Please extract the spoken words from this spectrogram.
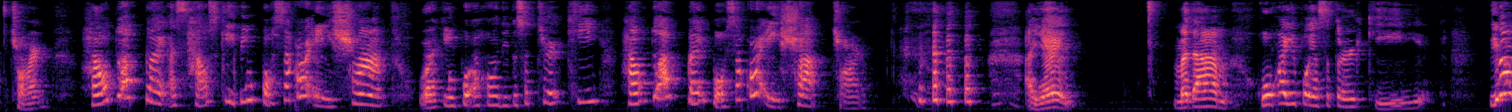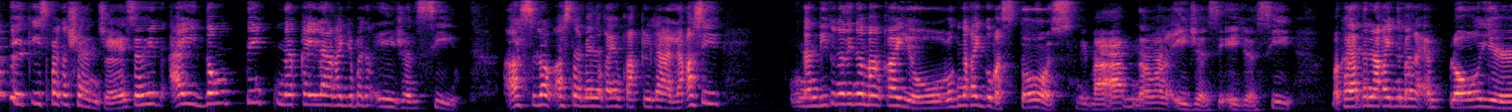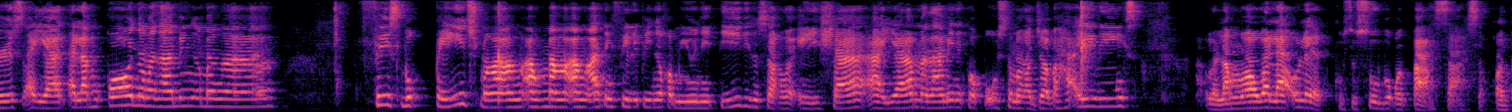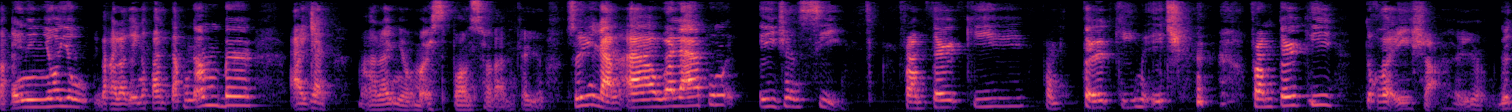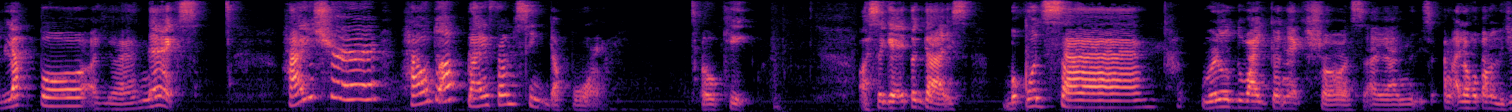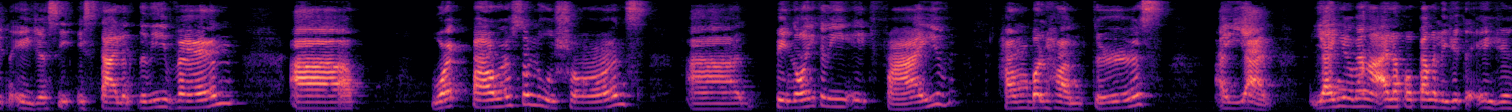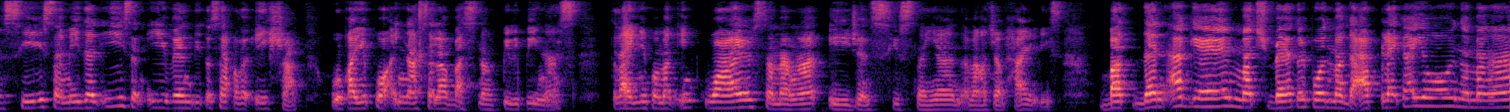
Char. How to apply as housekeeping po sa Croatia? Working po ako dito sa Turkey. How to apply po sa Croatia, Char. Ayan. Madam, kung kayo po yan sa Turkey, Di ba ang Turkey is Schengen? So, I don't think na kailangan nyo pa ng agency. As long as na meron kayong kakilala. Kasi, nandito na rin naman kayo, wag na kayo gumastos. Di ba? Ng mga agency, agency. Maghanap na kayo ng mga employers. Ayan. Alam ko na maraming mga Facebook page, mga ang, ang mga ang ating Filipino community dito sa Croatia. Ayan, marami nagpo-post ng mga job hirings walang mawawala ulit kung susubok magpasa. So, kontakin ninyo yung nakalagay na contact number. Ayan, malay nyo, ma-sponsoran kayo. So, yun lang. Uh, wala pong agency from Turkey, from Turkey, may H, from Turkey to Croatia. Ayun. Good luck po. Ayan, next. Hi, sir. How to apply from Singapore? Okay. O, sige, ito guys bukod sa worldwide connections, ayan, ang alam ko pang legit na agency is Talent Driven, uh, Work Power Solutions, uh, Pinoy 385, Humble Hunters, ayan. Yan yung mga alam ko pang legit na agencies sa Middle East and even dito sa Croatia kung kayo po ay nasa labas ng Pilipinas try nyo po mag-inquire sa mga agencies na yan, mga job hirings. But then again, much better po mag apply kayo ng mga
